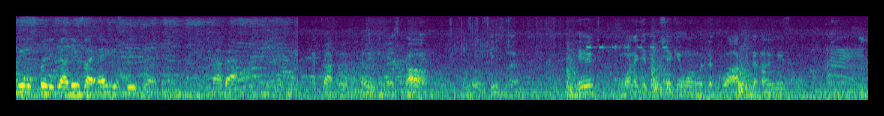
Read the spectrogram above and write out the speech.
The meat is pretty good. I think it's like Angus beef, but not bad. That taco is amazing. It's gone. A little piece left. Here, you want to get the chicken one with the guac and the onions. Mm.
